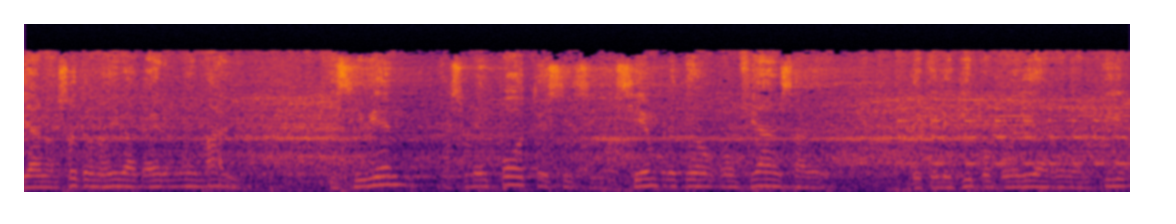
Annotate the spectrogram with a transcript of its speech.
y a nosotros nos iba a caer muy mal. Y si bien es una hipótesis y siempre tengo confianza de de que el equipo podría revertir. Eh,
